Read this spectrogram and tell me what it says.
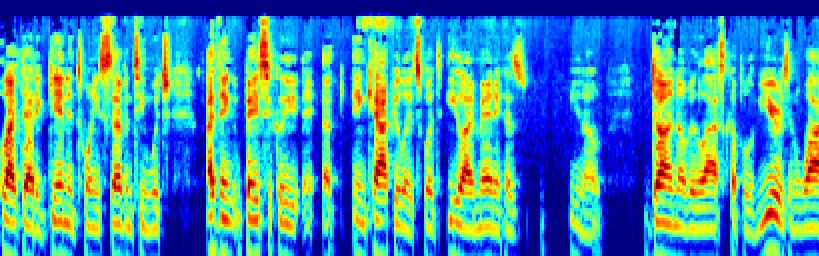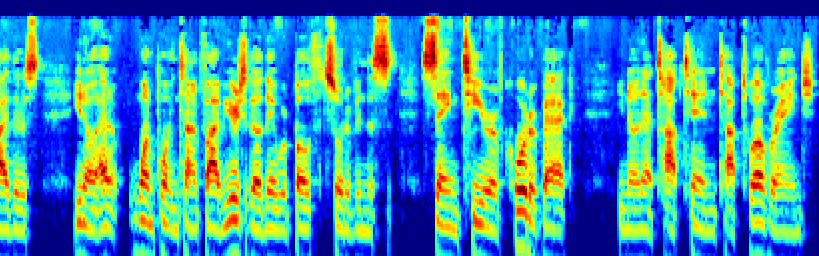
like that again in 2017, which I think basically uh, encapsulates what Eli Manning has, you know, done over the last couple of years and why there's, you know, at one point in time, five years ago, they were both sort of in this same tier of quarterback, you know, in that top 10, top 12 range.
